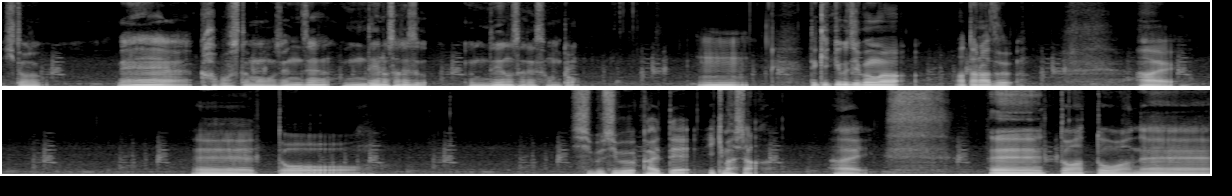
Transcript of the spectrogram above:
人、ねえ、カボスともう全然、運命の差です。運命の差です、ほんと。うん。で、結局自分は当たらず、はい。えー、っと、しぶしぶ帰っていきました。はい。えー、っと、あとはね、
